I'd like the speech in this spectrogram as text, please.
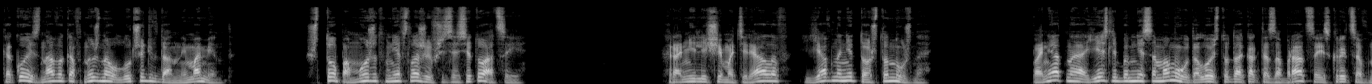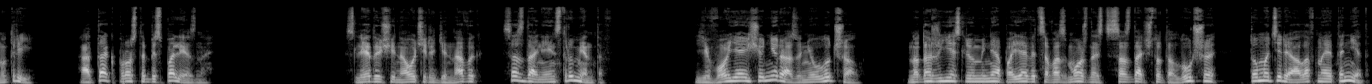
какой из навыков нужно улучшить в данный момент. Что поможет мне в сложившейся ситуации? Хранилище материалов явно не то, что нужно. Понятно, если бы мне самому удалось туда как-то забраться и скрыться внутри, а так просто бесполезно. Следующий на очереди навык — создание инструментов. Его я еще ни разу не улучшал, но даже если у меня появится возможность создать что-то лучше, то материалов на это нет.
